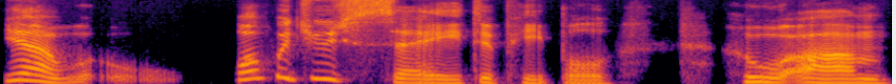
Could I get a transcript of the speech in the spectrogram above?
Yeah what would you say to people who um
